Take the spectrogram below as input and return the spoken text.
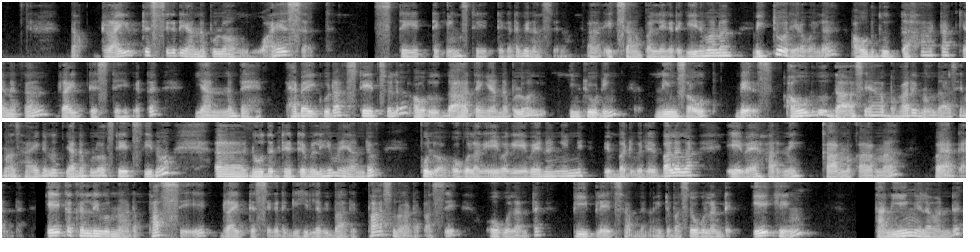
now ඩ්‍රයිව් ටෙස්ට් එකට යන්න පුළුවන් වයසත් ස්ටේට් එකින් ස්ටේට් එකට වෙනස් වෙනවා. එක්සාම්පල් එකකට කියනවා නම් වික්ටෝරියා වල අවුරුදු 18ක් යනකල් ඩ්‍රයිව් ටෙස්ට් එකකට යන්න බෑ. හැබැයි ගොඩක් ස්ටේට්ස් වල අවුරුදු 17න් යන්න පුළුවන් ඉන්ක්ලූඩින් නිව් සවුත් වෙල්ස්. අවුරුදු 16 බාරි නෝ 16 මාස 6කනොත් යන්න පුළුවන් ස්ටේට්ස් තියෙනවා. නෝදර්න් ටෙරිටරි වල එහෙම යන්න පුළුවන්. ඕගොල්ලෝගේ ඒ වගේ ඒවා නම් ඉන්නේ වෙබ් අඩිවල බලලා ඒවැ හරිනේ කාරණා කාරණා හොයාගන්න. ඒක කළා ඉවරනාට පස්සේ ඩ්‍රයිව් ටෙස්ට් එකට ගිහිල්ලා විභාගේ පාස් වුණාට පස්සේ ඕගොල්ලන්ට P ප්ලේට්ස් හම්බ වෙනවා. ඊට පස්සේ ඕගොල්ලන්ට ඒකෙන් තනියෙන් එලවන්න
